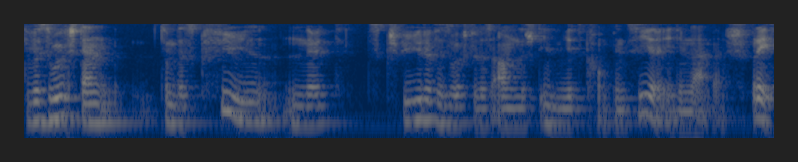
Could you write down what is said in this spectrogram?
du versuchst dann um das Gefühl nicht zu spüren, versuchst du das anders irgendwie zu kompensieren in deinem Leben. Sprich,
